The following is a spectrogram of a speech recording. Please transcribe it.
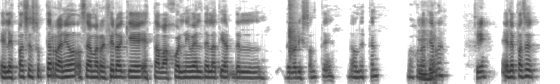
El espacio subterráneo, o sea, me refiero a que está bajo el nivel de la tierra, del, del horizonte, de donde están, bajo la tierra. Sí. El espacio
